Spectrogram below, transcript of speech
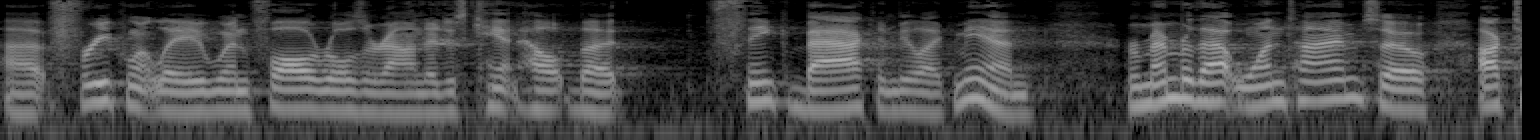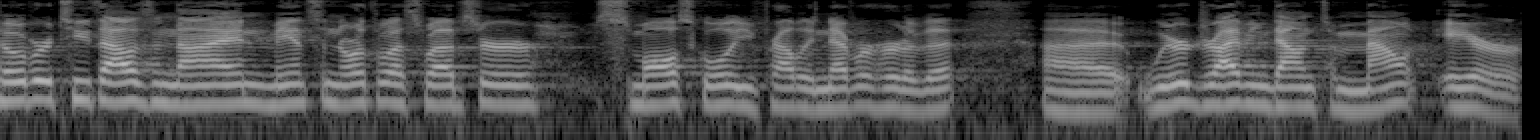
uh, frequently when fall rolls around. I just can't help but think back and be like, man, remember that one time? So, October 2009, Manson Northwest Webster, small school, you've probably never heard of it. Uh, we're driving down to Mount Ayr,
